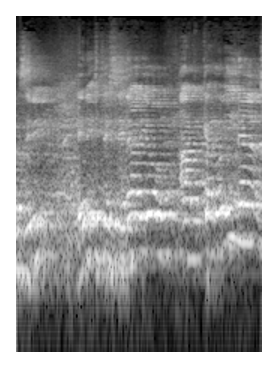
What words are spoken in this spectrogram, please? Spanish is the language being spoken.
recibir en este escenario a Carolina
